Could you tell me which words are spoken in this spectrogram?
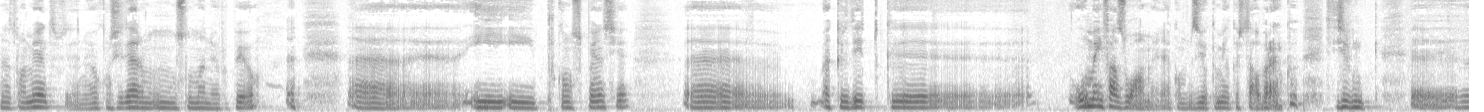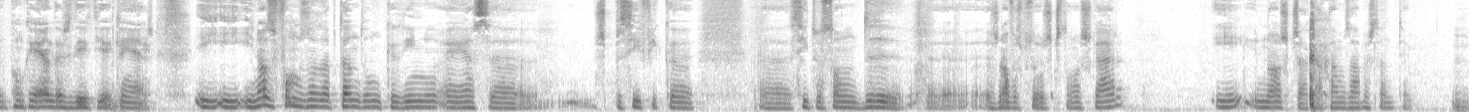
naturalmente, eu considero-me um muçulmano europeu, e, e, por consequência, acredito que o homem faz o homem, né? como dizia o Camilo Castelo Branco, com quem andas, dir-te quem és. E, e, e, nós fomos adaptando um bocadinho a essa específica uh, situação de uh, as novas pessoas que estão a chegar e nós que já cá estamos há bastante tempo. Hum.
